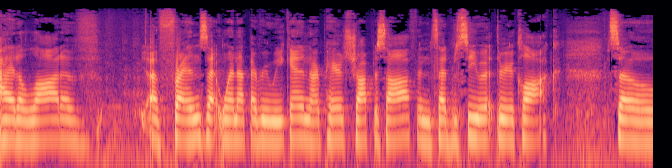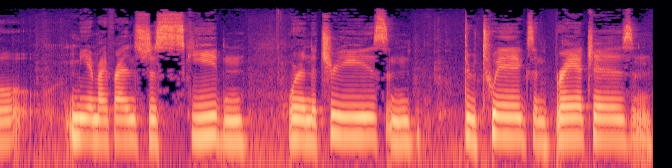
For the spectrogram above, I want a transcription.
I had a lot of of friends that went up every weekend. And our parents dropped us off and said, "We'll see you at three o'clock." So me and my friends just skied and were in the trees and through twigs and branches and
